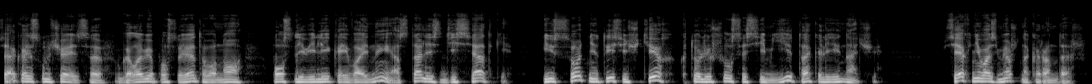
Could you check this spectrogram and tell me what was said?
Всякое случается в голове после этого, но после Великой войны остались десятки и сотни тысяч тех, кто лишился семьи так или иначе. Всех не возьмешь на карандаш.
